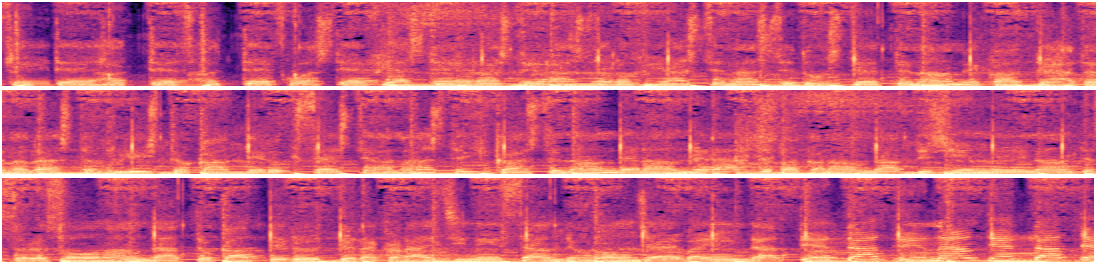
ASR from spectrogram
切って張って作って壊して増やして減らして減らしたら増やしてなしてどうしてってなんでかってはてな出したふりして分かってるくせして話して聞かしてなんでなんでだってバカなんだって人類なんてそりゃそうなんだって分かってるってだから123で滅んじゃえばいいんだってだってなんてだって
